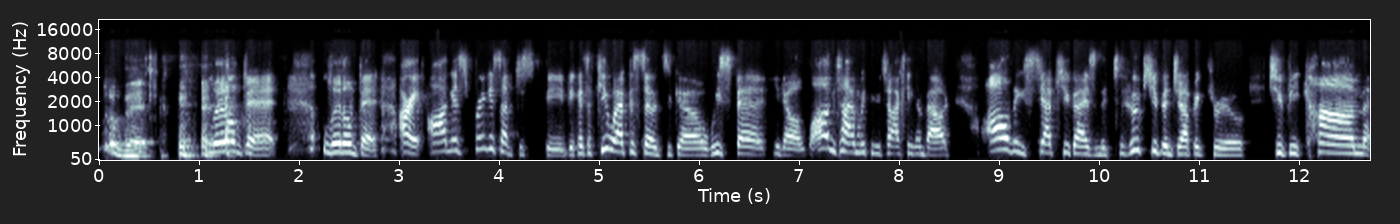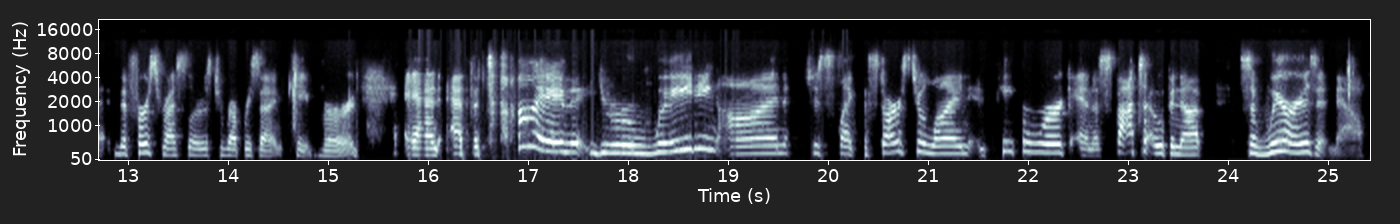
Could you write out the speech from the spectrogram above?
a little bit. A little bit. A little bit. All right, August, bring us up to speed because a few episodes ago we spent, you know, a long time with you talking about all these steps you guys and the hoops you've been jumping through to become the first wrestlers to represent Cape Verde. And at the time, you were waiting on just like the stars to align and paperwork and a spot to open up. So where is it now?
